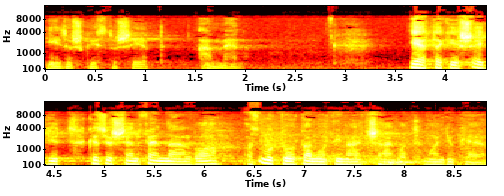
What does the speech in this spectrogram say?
Jézus Krisztusért. Amen. Gyertek és együtt közösen fennállva az úttól tanult imádságot mondjuk el.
